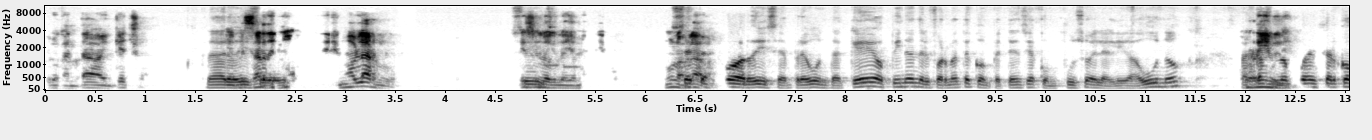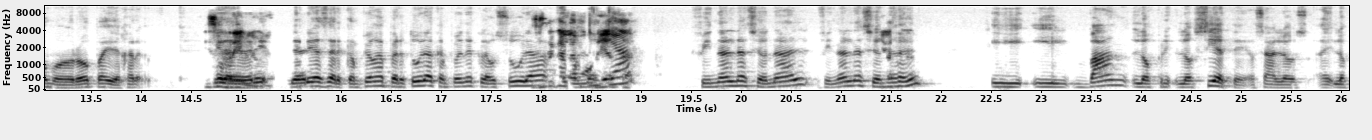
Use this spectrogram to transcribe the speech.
pero cantaba en quechua. Claro, a pesar de, no, hablarlo. Eso es lo que le llamaba. No lo hablaba. Sport dice, pregunta, ¿qué opinan del formato de competencia compuso de la Liga 1? Horrible. No puede ser como Europa y dejar debería, ser campeón apertura, campeón de clausura, final nacional, final nacional, y, van los, los, siete, o sea, los, eh, los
